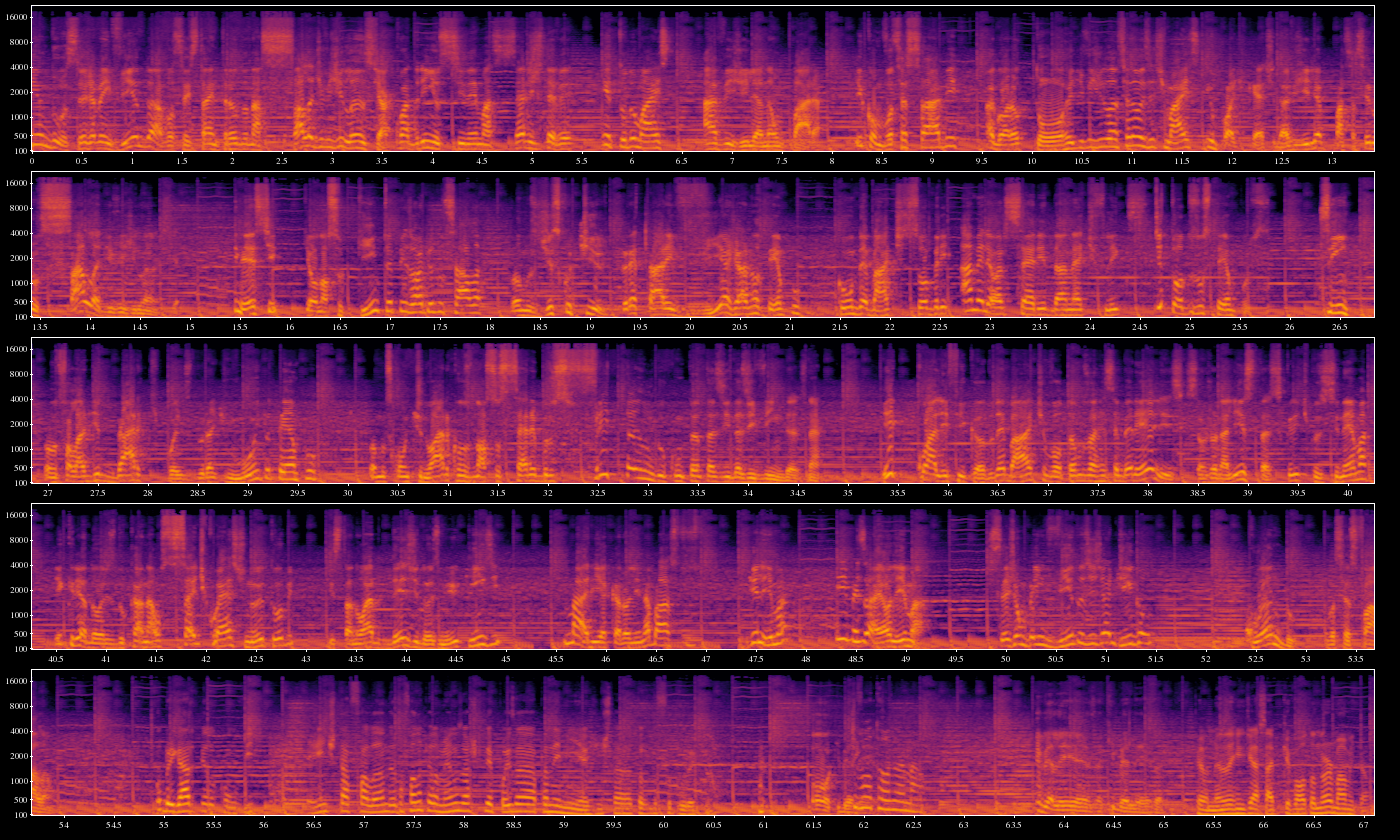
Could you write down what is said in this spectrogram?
Bem-vindo, seja bem-vinda. Você está entrando na sala de vigilância, quadrinhos, cinema, séries de TV e tudo mais. A vigília não para. E como você sabe, agora o Torre de Vigilância não existe mais e o podcast da Vigília passa a ser o Sala de Vigilância. E neste, que é o nosso quinto episódio do Sala, vamos discutir, tretar e viajar no tempo com um debate sobre a melhor série da Netflix de todos os tempos. Sim, vamos falar de Dark, pois durante muito tempo vamos continuar com os nossos cérebros fritando com tantas idas e vindas, né? E qualificando o debate, voltamos a receber eles, que são jornalistas, críticos de cinema e criadores do canal SideQuest no YouTube, que está no ar desde 2015, Maria Carolina Bastos, de Lima e Misael Lima. Sejam bem-vindos e já digam quando vocês falam. Obrigado pelo convite. A gente tá falando, eu tô falando pelo menos, acho que depois da pandemia. A gente tá todo do futuro aqui. Oh, que beleza. Que voltou ao normal. Que beleza, que beleza. Pelo menos a gente já sabe que volta ao normal, então.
